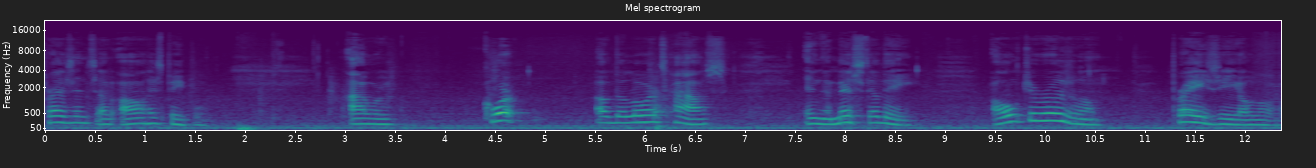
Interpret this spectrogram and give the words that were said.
presence of all his people. Our court of the Lord's house in the midst of thee. O Jerusalem, praise thee, O Lord.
